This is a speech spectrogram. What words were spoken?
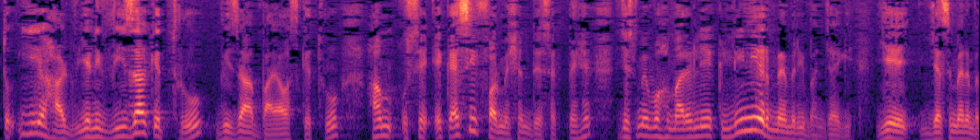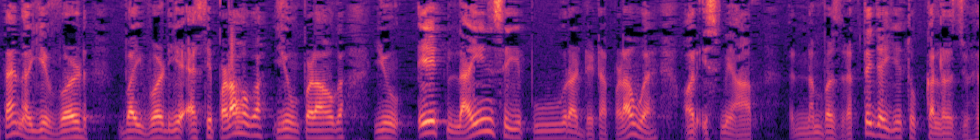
تو یہ ہارڈ یعنی ویزا کے تھرو، ویزا بایوس کے تھرو ہم اسے ایک ایسی فارمیشن دے سکتے ہیں جس میں وہ ہمارے لیے ایک لینئر میموری بن جائے گی۔ یہ جیسے میں نے بتایا نا، یہ ورڈ بائی ورڈ یہ ایسے پڑا ہوگا، یوں پڑا ہوگا، یوں ایک لائن سے یہ پورا ڈیٹا پڑا ہوا ہے اور اس میں آپ نمبرز رکھتے جائیے تو کلر جو ہے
